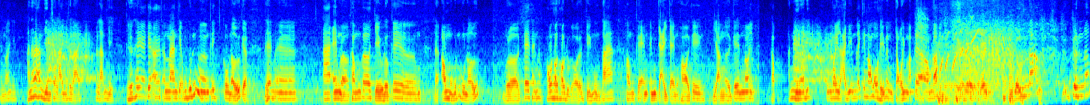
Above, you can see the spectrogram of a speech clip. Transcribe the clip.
em nói chứ, anh nói anh, dừng xe lại, dừng xe lại. Nó làm gì? Thì thấy cái anh nam kia ông quýnh ờ, cái cô nữ kìa. Để em ờ, à em là không có chịu được cái ờ, đàn ông mà quýnh phụ nữ rồi cái thấy nó thôi thôi thôi được rồi đó chuyện của người ta. Không cái em em chạy chạy một hồi cái giận rồi cái nói gặp anh dừng lại đi em quay lại đi em lấy cái nón bảo hiểm em chọi mặt cái ông đó. Dữ lắm dữ kinh lắm.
